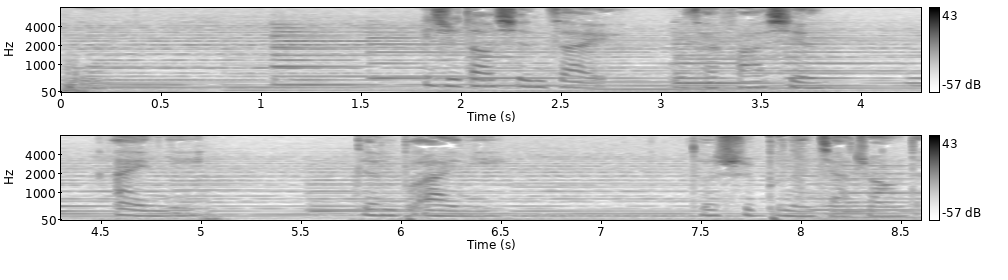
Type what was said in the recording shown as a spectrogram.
糊。一直到现在，我才发现，爱你跟不爱你都是不能假装的。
